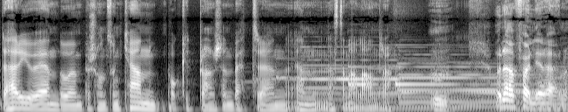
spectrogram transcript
Det här är ju ändå en person som kan pocketbranschen bättre än, än nästan alla andra. Mm. Och den följer här nu.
